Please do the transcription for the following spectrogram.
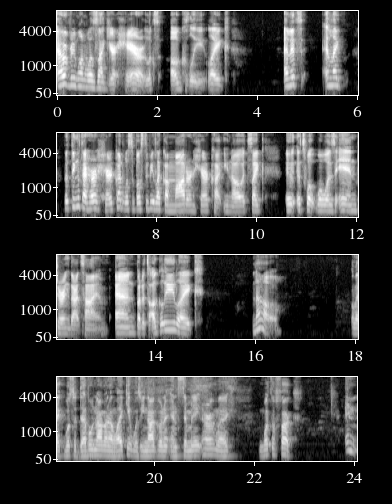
everyone was like, Your hair looks ugly. Like and it's and like the things that her haircut was supposed to be like a modern haircut, you know? It's like it, it's what what was in during that time. And but it's ugly, like no like was the devil not gonna like it? Was he not gonna inseminate her? Like, what the fuck? And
